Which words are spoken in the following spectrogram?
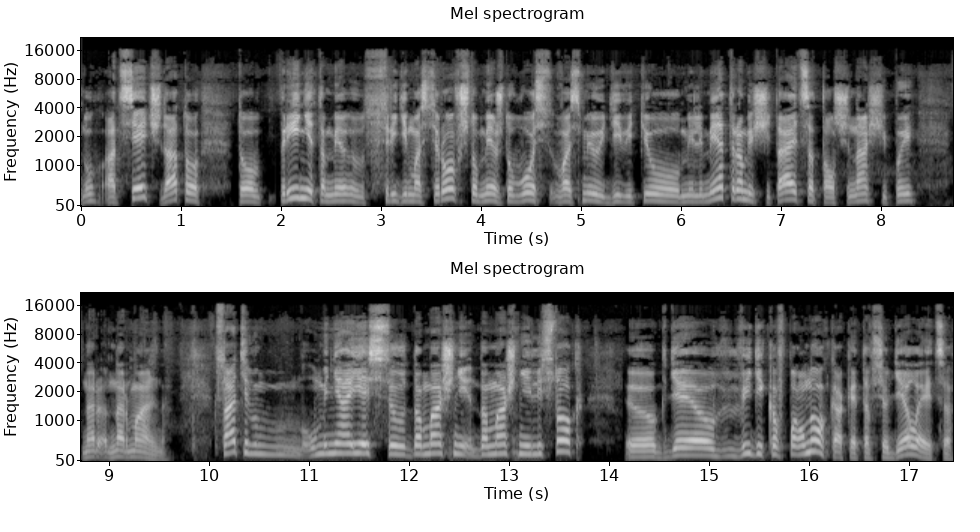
ну, отсечь, да, то, то принято среди мастеров, что между 8 и 9 миллиметрами считается толщина щепы нормально. Кстати, у меня есть домашний, домашний листок, где видиков полно, как это все делается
